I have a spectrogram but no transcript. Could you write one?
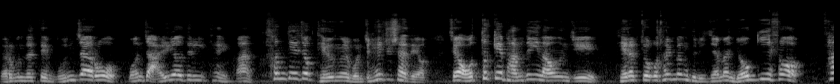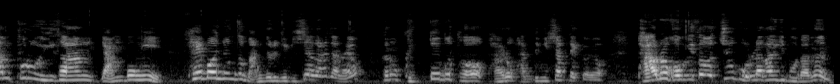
여러분들한테 문자로 먼저 알려드릴 테니까 선제적 대응을 먼저 해주셔야 돼요. 제가 어떻게 반등이 나오는지 대략적으로 설명드리자면 여기에서 3% 이상 양봉이 3번 정도 만들어지기 시작을 하잖아요. 그럼 그때부터 바로 반등이 시작될 거예요. 바로 거기서 쭉 올라가기보다는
